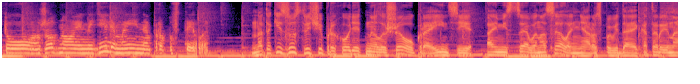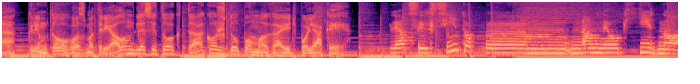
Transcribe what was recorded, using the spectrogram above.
то жодної неділі ми її не пропустили. На такі зустрічі приходять не лише українці, а й місцеве населення, розповідає Катерина. Крім того, з матеріалом для сіток також допомагають поляки. Для цих сіток ем, нам необхідно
